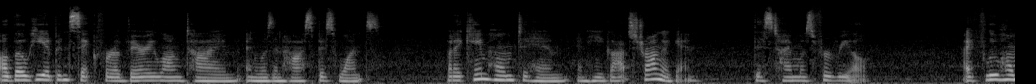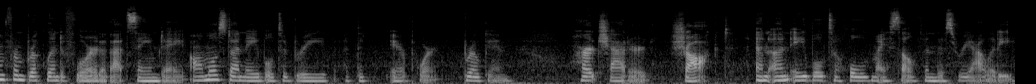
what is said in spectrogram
Although he had been sick for a very long time and was in hospice once, but I came home to him and he got strong again. This time was for real. I flew home from Brooklyn to Florida that same day, almost unable to breathe at the airport, broken, heart shattered, shocked, and unable to hold myself in this reality.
